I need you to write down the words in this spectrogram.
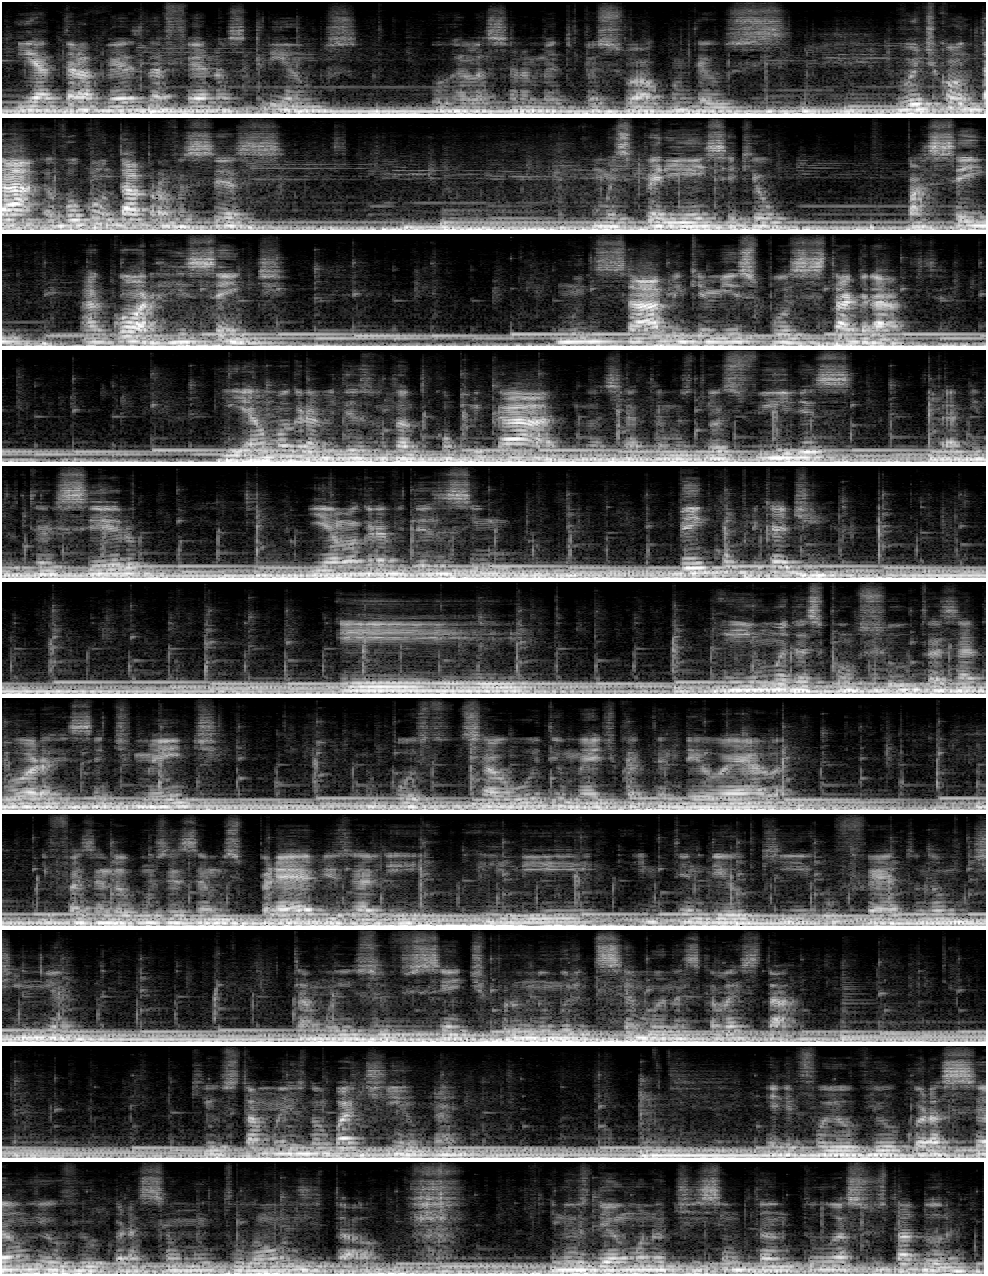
E através da fé nós criamos o relacionamento pessoal com Deus. Eu vou te contar, eu vou contar para vocês uma experiência que eu passei agora, recente. Muitos sabem que a minha esposa está grávida. E é uma gravidez um tanto complicada. Nós já temos duas filhas, está vindo o terceiro. E é uma gravidez assim, bem complicadinha. E em uma das consultas agora, recentemente, posto de saúde, o médico atendeu ela e fazendo alguns exames prévios ali, ele entendeu que o feto não tinha tamanho suficiente para o número de semanas que ela está. Que os tamanhos não batiam, né? Ele foi ouvir o coração e ouviu o coração muito longe e tal. E nos deu uma notícia um tanto assustadora.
